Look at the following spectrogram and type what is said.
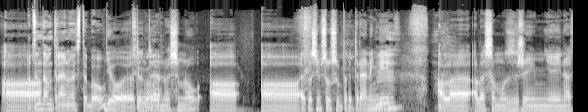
A, a ten tam trénuje s tebou? Jo, jo, ten trénuje se mnou a, a jako s ním jsou super tréninky, mm. ale, ale samozřejmě jinak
